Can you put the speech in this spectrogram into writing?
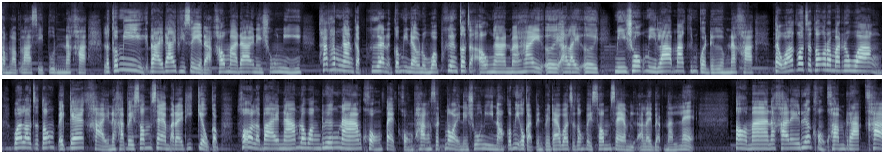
สำหรับราศีตุลนะคะ แล้วก็มีรายได้พิเศษอะเข้ามาได้ในช่วงนี้ ถ้าทำงานกับเพื่อนก็มีแนวโน้มว่าเพื่อนก็จะเอางานมาให้เอ่ยอะไรเอ่ยมีโชคมีลาบมากขึ้นกว่าเดิมนะคะ แต่ว่าก็จะต้องระมัดระวังว่าเราจะต้องไปแก้ไขนะคะ ไปซ่อมแซมอะไรที่เกี่ยวกับท่อระบายน้ำระวังเรื่องน้ำของแตกของพังสักหน่อยในช่วงนี้เนาะก็มีโอกาสเป็นไปได้ว่าจะต้องไปซ่อมแซมหรืออะไรแบบนั้นแหละ ต่อมานะคะในเรื่องของความรักค่ะ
